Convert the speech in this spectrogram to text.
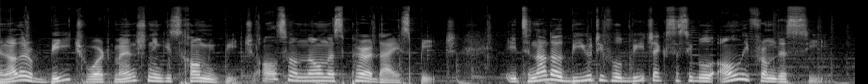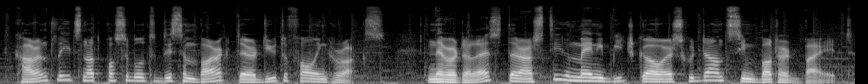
Another beach worth mentioning is Chomi Beach, also known as Paradise Beach. It's another beautiful beach accessible only from the sea. Currently it's not possible to disembark there due to falling rocks. Nevertheless, there are still many beachgoers who don't seem bothered by it.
